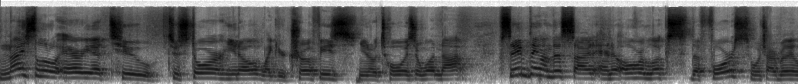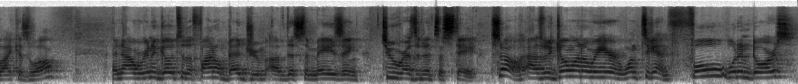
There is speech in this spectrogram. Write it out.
Nice little area to, to store, you know, like your trophies, you know, toys or whatnot. Same thing on this side and it overlooks the forest, which I really like as well. And now we're gonna go to the final bedroom of this amazing two residence estate. So as we go on over here, once again, full wooden doors.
